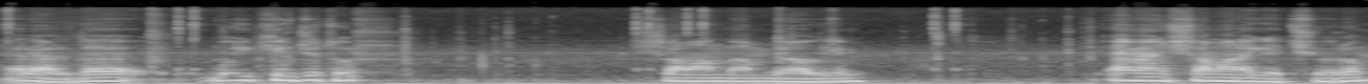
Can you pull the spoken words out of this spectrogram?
Herhalde bu ikinci tur. Şamandan bir alayım. Hemen şamana geçiyorum.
